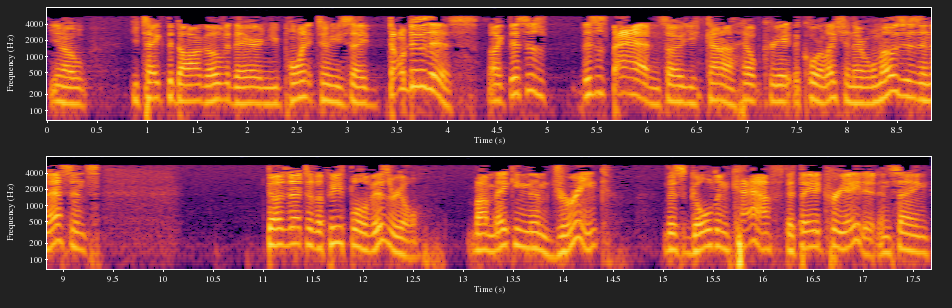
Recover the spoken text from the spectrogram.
you know, you take the dog over there and you point it to him. And you say, don't do this. Like this is this is bad. And so you kind of help create the correlation there. Well, Moses, in essence, does that to the people of Israel by making them drink this golden calf that they had created and saying,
